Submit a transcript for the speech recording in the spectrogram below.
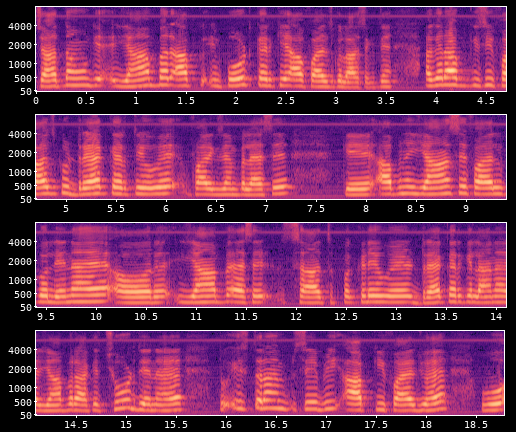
چاہتا ہوں کہ یہاں پر آپ امپورٹ کر کے آپ فائلز کو لا سکتے ہیں۔ اگر آپ کسی فائلز کو ڈریک کرتے ہوئے، فار ایگزامپل ایسے کہ آپ نے یہاں سے فائل کو لینا ہے اور یہاں پہ ایسے ساتھ پکڑے ہوئے ڈریک کر کے لانا ہے، یہاں پر آ کے چھوڑ دینا ہے، تو اس طرح سے بھی آپ کی فائل جو ہے وہ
